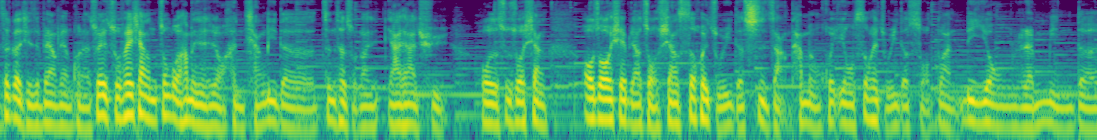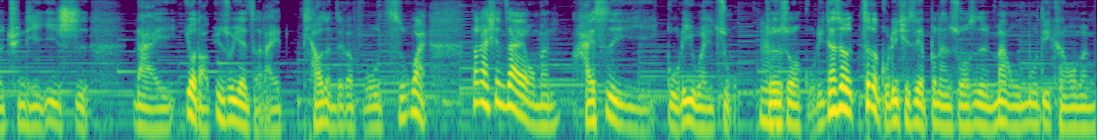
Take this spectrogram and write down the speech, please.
这个其实非常非常困难。所以，除非像中国他们也有很强力的政策手段压下去，或者是说像欧洲一些比较走向社会主义的市长，他们会用社会主义的手段，利用人民的群体意识。来诱导运输业者来调整这个服务之外，大概现在我们还是以鼓励为主，就是说鼓励。但是这个鼓励其实也不能说是漫无目的，可能我们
